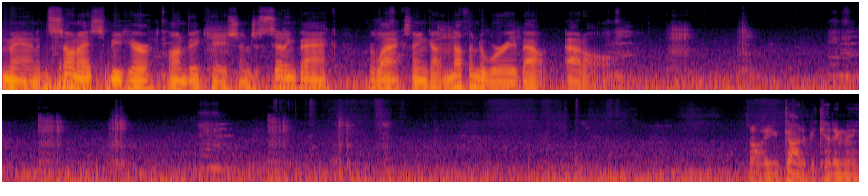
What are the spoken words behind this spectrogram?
nice to be here on vacation, just sitting back, relaxing, got nothing to worry about at all. Oh, you gotta be kidding me.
